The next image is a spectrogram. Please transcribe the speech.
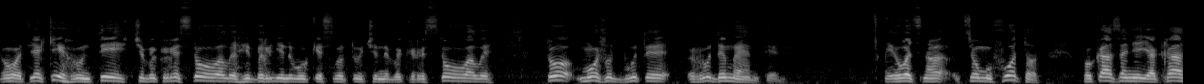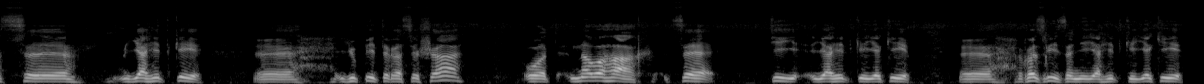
от, які ґрунти, чи використовували гіберлінову кислоту, чи не використовували, то можуть бути рудименти. І ось на цьому фото показані якраз е, ягідки е, Юпітера США. От, на вагах це ті ягідки, які розрізані ягідки, які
